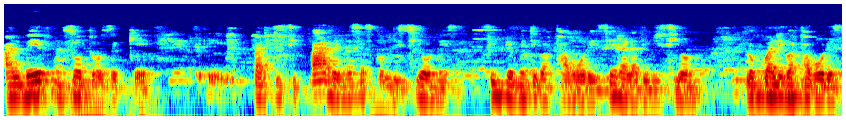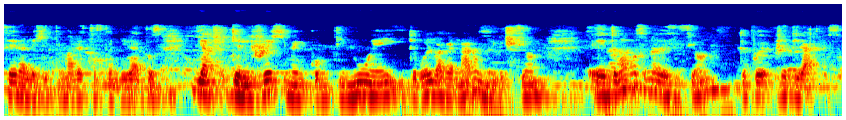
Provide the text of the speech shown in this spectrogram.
al ver nosotros de que participar en esas condiciones simplemente iba a favorecer a la división, lo cual iba a favorecer a legitimar a estos candidatos y a que el régimen continúe y que vuelva a ganar una elección, eh, tomamos una decisión que fue retirarnos.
